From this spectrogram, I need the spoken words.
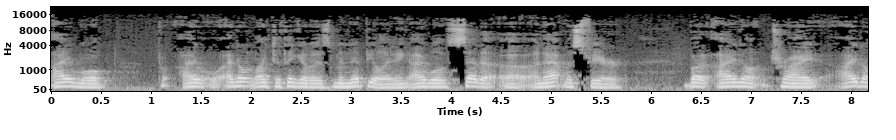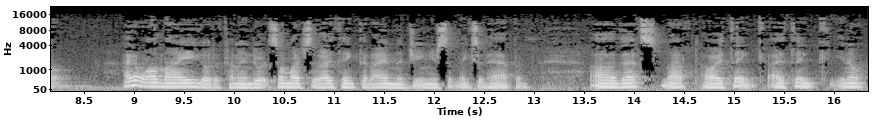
I will, I, I don't like to think of it as manipulating. I will set a, a, an atmosphere, but I don't try. I don't. I don't want my ego to come into it so much that I think that I am the genius that makes it happen. Uh, that's not how I think. I think you know.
